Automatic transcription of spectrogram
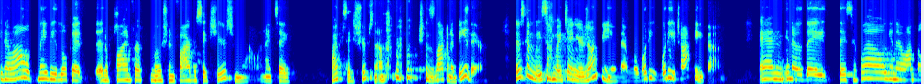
you know, I'll maybe look at, at applying for a promotion five or six years from now. And I'd say, five or six years now, the promotion is not going to be there. There's going to be somebody 10 years younger than you in that role. What are you, what are you talking about? And, you know, they, they say, well, you know, I'm a,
